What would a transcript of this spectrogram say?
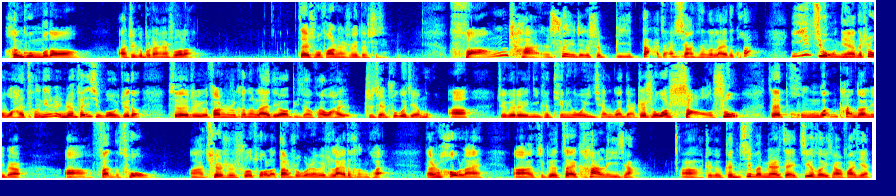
很恐怖的哦，啊，这个不展开说了，再说房产税的事情，房产税这个是比大家想象的来得快。一九年的时候，我还曾经认真分析过，我觉得现在这个方程式可能来的要比较快。我还之前出过节目啊，这个这个，你看听听我以前的观点，这是我少数在宏观判断里边啊犯的错误啊，确实说错了。当时我认为是来的很快，但是后来啊，这个再看了一下啊，这个跟基本面再结合一下，发现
